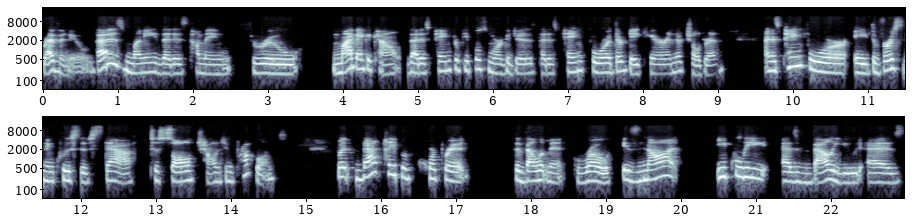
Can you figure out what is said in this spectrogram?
revenue. That is money that is coming through my bank account that is paying for people's mortgages, that is paying for their daycare and their children, and is paying for a diverse and inclusive staff to solve challenging problems. But that type of corporate development growth is not equally as valued as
